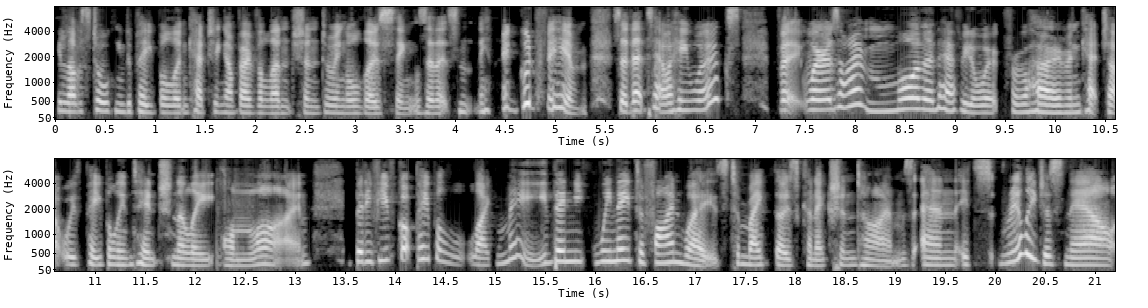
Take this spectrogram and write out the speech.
He loves talking to people and catching up over lunch and doing all those things, and it's good for him. So that's how he works. But whereas I'm more than happy to work from home and catch up with people intentionally online. But if you've got people people like me, then we need to find ways to make those connection times. And it's really just now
